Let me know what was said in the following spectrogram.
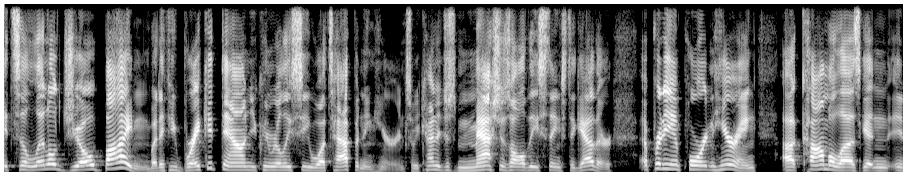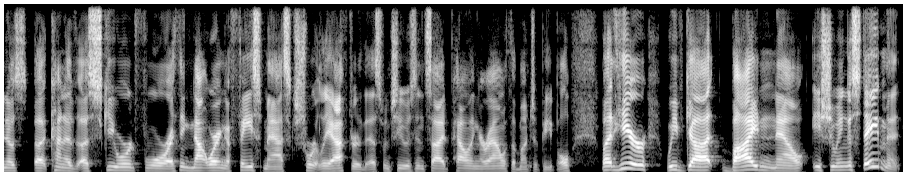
it's a little Joe Biden, but if you break it down, you can really see what's happening here. And so he kind of just mashes all these things together. A pretty important hearing. Uh, Kamala is getting, you know, uh, kind of uh, skewered for, I think, not wearing a face mask shortly after this when she was inside palling around with a bunch of people. But here we've got Biden now issuing a statement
